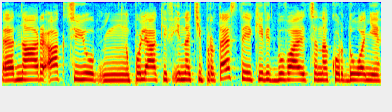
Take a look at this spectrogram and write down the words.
е, на реакцію поляків і на ті протести, які відбуваються на кордоні,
